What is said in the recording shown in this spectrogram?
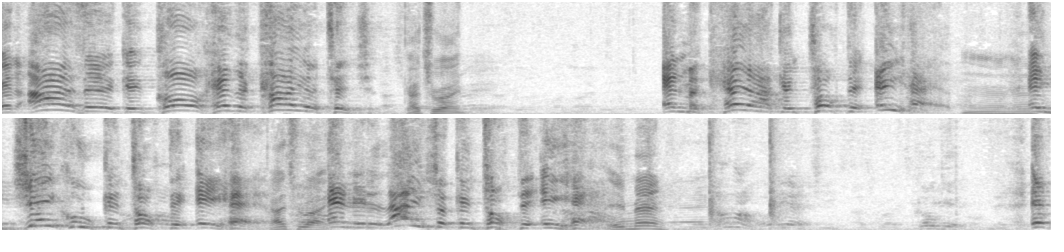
and Isaiah can call Hezekiah attention, That's right. And Micaiah can talk to Ahab, mm-hmm. and Jehu can talk to Ahab, That's right. and Elijah can talk to Ahab. Amen. Come on. Go get it. If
